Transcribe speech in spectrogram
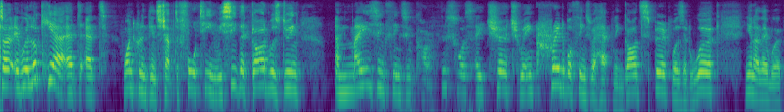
So if we look here at, at 1 Corinthians chapter 14, we see that God was doing amazing things in Corinth. This was a church where incredible things were happening. God's Spirit was at work. You know, they were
